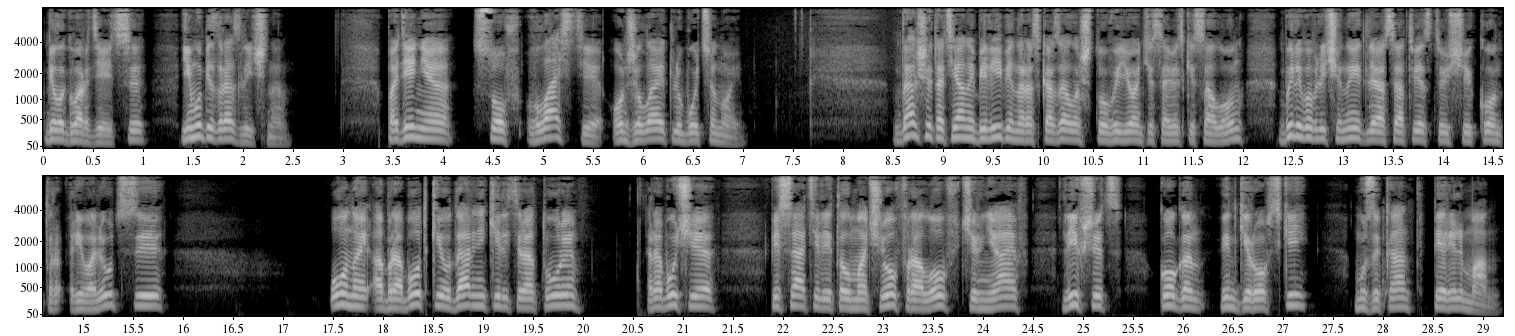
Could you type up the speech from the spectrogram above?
белогвардейцы, ему безразлично. Падение сов власти он желает любой ценой. Дальше Татьяна Белибина рассказала, что в ее антисоветский салон были вовлечены для соответствующей контрреволюции оной обработки ударники литературы, рабочие писатели Толмачев, Фролов, Черняев, Лившиц, Коган, Венгеровский, музыкант Перельман.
